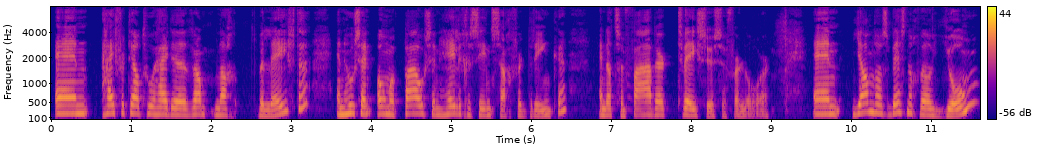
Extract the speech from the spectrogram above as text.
en hij vertelt hoe hij de rampnacht beleefde en hoe zijn oma Pauw zijn hele gezin zag verdrinken. En dat zijn vader twee zussen verloor. En Jan was best nog wel jong,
